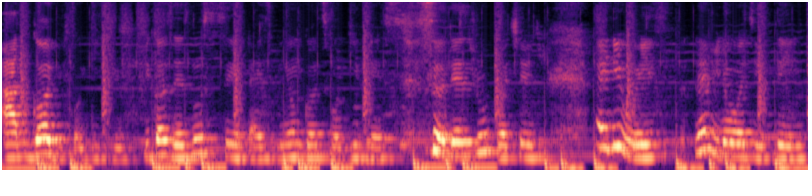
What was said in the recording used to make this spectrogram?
and God will forgive you because there's no sin that is beyond God's forgiveness. So there's room for change. Anyways, let me know what you think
